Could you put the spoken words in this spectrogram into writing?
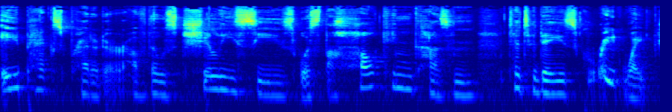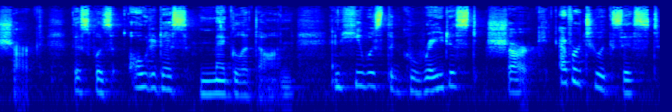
apex predator of those chilly seas was the hulking cousin to today's great white shark. This was Otodus megalodon, and he was the greatest shark ever to exist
